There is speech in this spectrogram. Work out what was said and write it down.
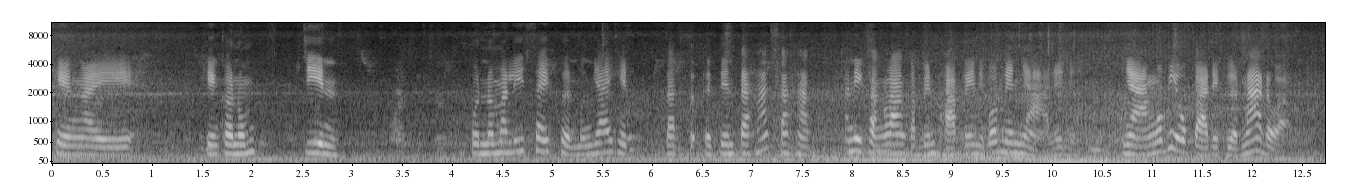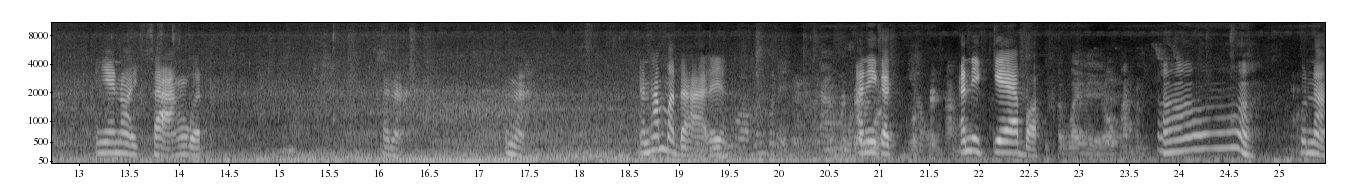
เข่งไอเข่งขนมจีนคนน้ำมารีใส่เขื่อนเมืองย่ายเห็ดตาเป็นตาหักตาหัก อันนี้ข้างล่างก็เป็นผักเลยนี่ว่าเมนหยาเลยนี่หยางว่ามีโอกาสได้เกิดมาดอกอันนี้หน่อยสางเบิดขนาดขนาดอันธรรมดาเลย อันนี้ก็อันนี้แกบ่ไว้เอาพันมันอ๋อ คุณน่ะ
